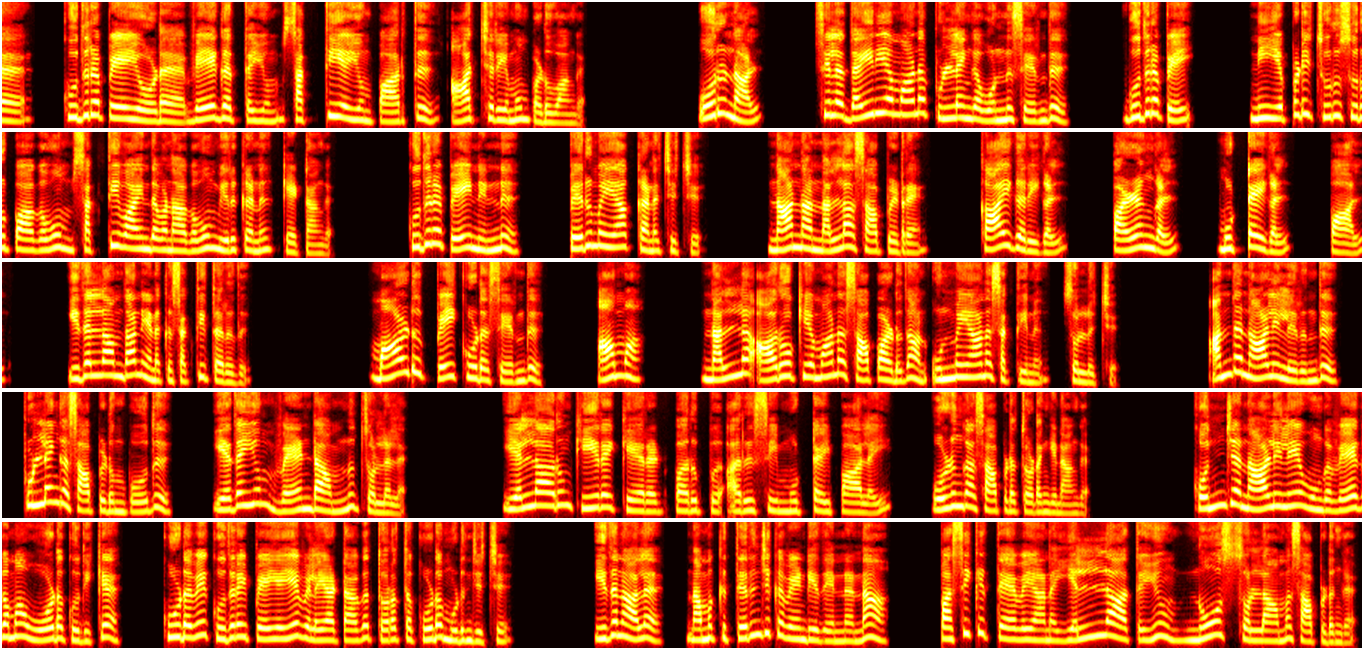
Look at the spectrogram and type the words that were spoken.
குதிரப்பேயோட வேகத்தையும் சக்தியையும் பார்த்து ஆச்சரியமும் படுவாங்க. ஒரு நாள் சில தைரியமான புள்ளைங்க ஒன்னு சேர்ந்து குதிரப்பேய் நீ எப்படி சுறுசுறுப்பாகவும் சக்தி வாய்ந்தவனாகவும் இருக்கன்னு? கேட்டாங்க. குதிரை பேய் நின்னு பெருமையா கணச்சிச்சு நான் நான் நல்லா சாப்பிடுறேன். காய்கறிகள் பழங்கள் முட்டைகள் பால் இதெல்லாம் தான் எனக்கு சக்தி தருது. மாடு பேய் கூட சேர்ந்து ஆமா நல்ல ஆரோக்கியமான சாப்பாடுதான் உண்மையான சக்தின்னு சொல்லுச்சு. அந்த நாளிலிருந்து புள்ளைங்க சாப்பிடும்போது எதையும் வேண்டாம்னு சொல்லல. எல்லாரும் கீரை கேரட் பருப்பு அரிசி முட்டை பாலை ஒழுங்கா சாப்பிடத் தொடங்கினாங்க. கொஞ்ச நாளிலே உங்க வேகமா ஓட குதிக்க கூடவே குதிரை பேயையே விளையாட்டாக துரத்த கூட முடிஞ்சிச்சு. இதனால நமக்கு தெரிஞ்சுக்க வேண்டியது என்னன்னா பசிக்குத் தேவையான எல்லாத்தையும் நோஸ் சொல்லாம சாப்பிடுங்க.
